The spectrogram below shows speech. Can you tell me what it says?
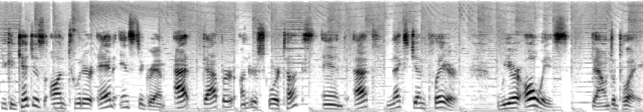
You can catch us on Twitter and Instagram at Dapper underscore Tux and at Next Gen Player. We are always down to play.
